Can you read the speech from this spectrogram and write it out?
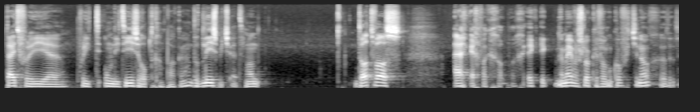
tijd voor die, uh, voor die, om die teaser op te gaan pakken. Dat leasebudget. Want dat was eigenlijk echt wat grappig. Ik, ik neem even een slokje van mijn koffietje nog. Dat is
